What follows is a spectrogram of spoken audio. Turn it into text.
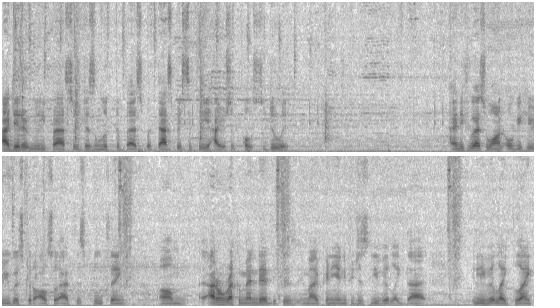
I did it really fast so it doesn't look the best but that's basically how you're supposed to do it. And if you guys want over here you guys could also add this blue thing. Um, I don't recommend it because in my opinion if you just leave it like that leave it like blank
